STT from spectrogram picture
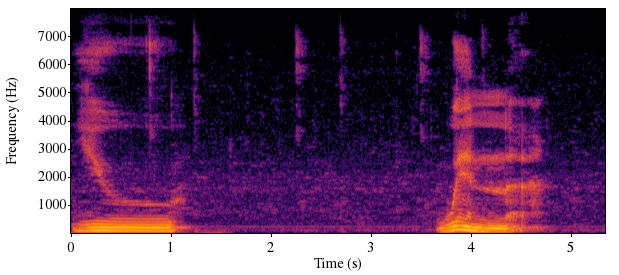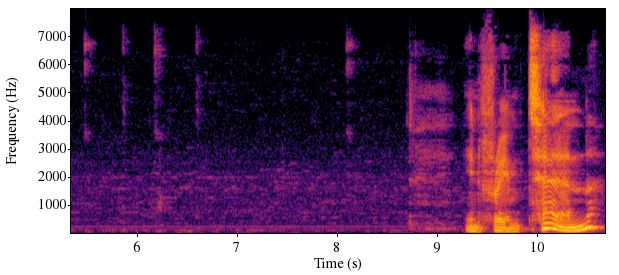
you win. In frame 10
